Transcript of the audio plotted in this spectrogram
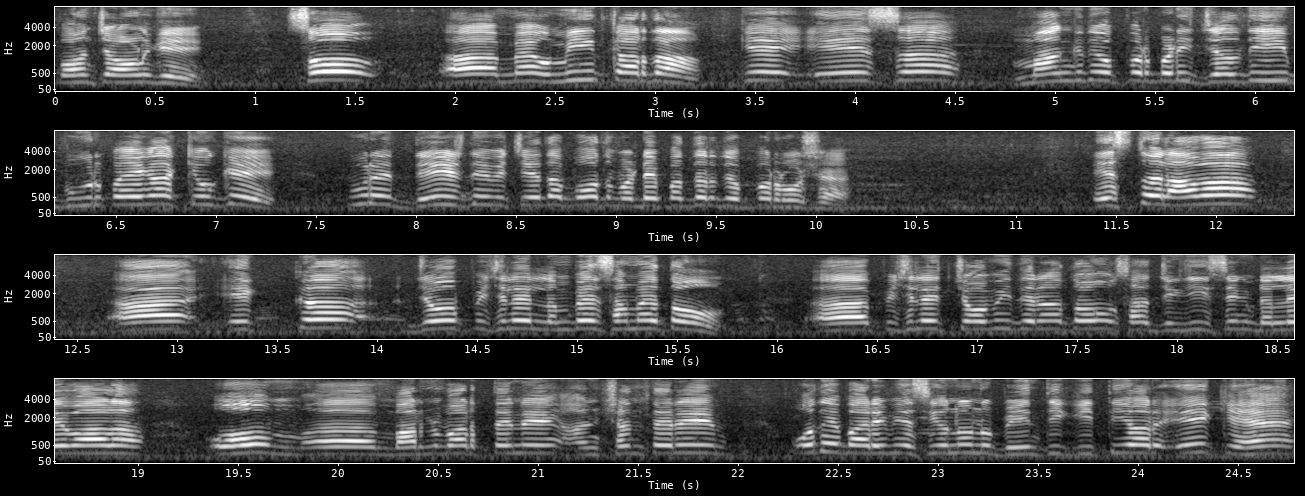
ਪਹੁੰਚਾਉਣਗੇ। ਸੋ ਮੈਂ ਉਮੀਦ ਕਰਦਾ ਕਿ ਇਸ ਮੰਗ ਦੇ ਉੱਪਰ ਬੜੀ ਜਲਦੀ ਹੀ ਬੂਰ ਪਏਗਾ, ਕਿਉਂਕਿ ਪੂਰੇ ਦੇਸ਼ ਦੇ ਵਿੱਚ ਇਹਦਾ ਬਹੁਤ ਵੱਡੇ ਪੱਧਰ ਦੇ ਉੱਪਰ ਰੋਸ਼ ਹੈ। ਇਸ ਤੋਂ ਇਲਾਵਾ ਇੱਕ ਜੋ ਪਿਛਲੇ ਲੰਬੇ ਸਮੇਂ ਤੋਂ ਪਿਛਲੇ 24 ਦਿਨਾਂ ਤੋਂ ਸਾ ਜਗਜੀਤ ਸਿੰਘ ਡੱਲੇਵਾਲ, ਉਹ ਮਰਨ ਵਰਤੇ ਨੇ ਅਨਸ਼ਨ ਤੇ ਨੇ, ਉਹਦੇ ਬਾਰੇ ਵੀ ਅਸੀਂ ਉਹਨਾਂ ਨੂੰ ਬੇਨਤੀ ਕੀਤੀ ਔਰ ਇਹ ਕਿਹਾ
